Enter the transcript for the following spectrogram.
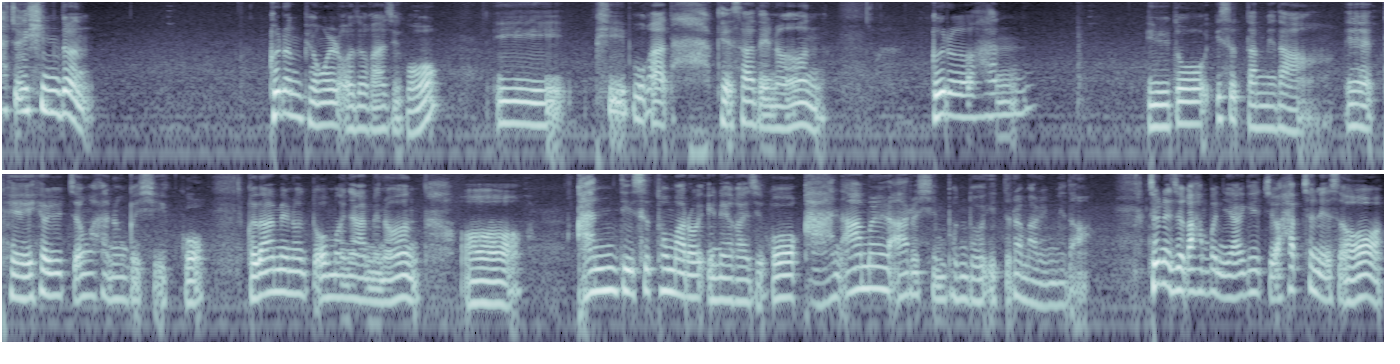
아주 힘든 그런 병을 얻어가지고 이 피부가 다 괴사되는 그러한 일도 있었답니다. 예, 폐혈증 하는 것이 있고, 그 다음에는 또 뭐냐면은, 어, 간 디스토마로 인해 가지고 간암을 앓으신 분도 있더라 말입니다. 전에 제가 한번 이야기했죠. 합천에서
